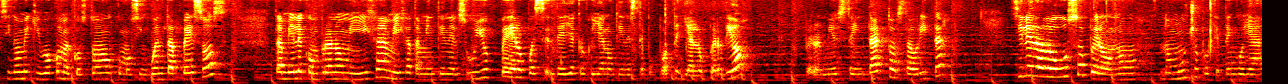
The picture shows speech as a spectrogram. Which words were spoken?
si no me equivoco me costó como 50 pesos. También le compré uno a mi hija, mi hija también tiene el suyo, pero pues el de ella creo que ya no tiene este popote, ya lo perdió. Pero el mío está intacto hasta ahorita. Sí le he dado uso, pero no, no mucho porque tengo ya,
